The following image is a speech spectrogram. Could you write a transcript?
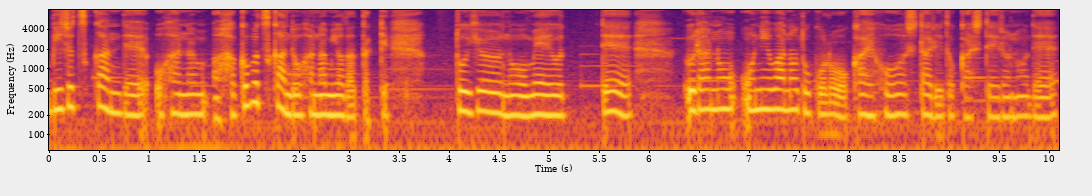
美術館でお花博物館でお花見をだったっけ？というのを銘打って裏のお庭のところを開放したりとかしているので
